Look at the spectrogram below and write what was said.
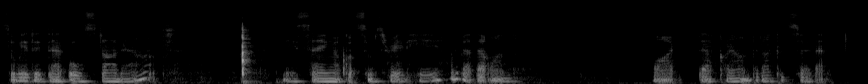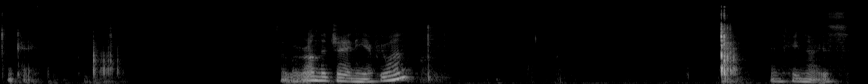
so where did that all start out? Me saying I've got some thread here. What about that one? White background, but I could sew that. Okay. So we're on the journey, everyone. And who knows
